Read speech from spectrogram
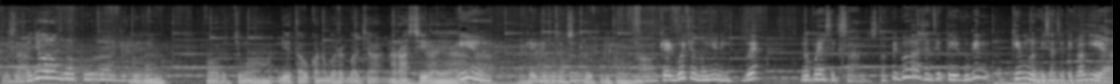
bisa aja orang pura-pura gitu Iya. kan. Oh, cuma dia tahu karena barat baca narasi lah ya. Iya kayak gitu gitu skrip gitu. Nah, kayak gue contohnya nih, gue nggak punya six sense, tapi gue sensitif. Mungkin Kim lebih sensitif lagi ya.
